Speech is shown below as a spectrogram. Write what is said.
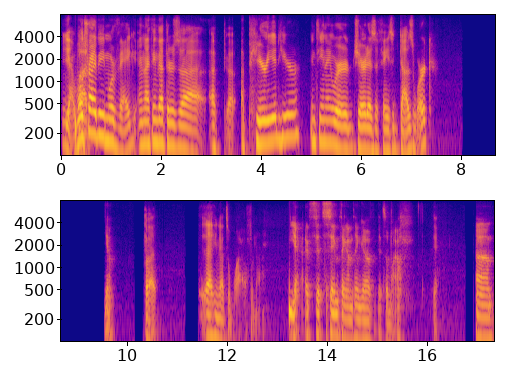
Yeah, we'll But- try to be more vague, and I think that there's a, a a period here in TNA where Jarrett as a face does work. Yeah. but I think that's a while from now. Yeah, if it's the same thing I'm thinking of, it's a while. Yeah. Um,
